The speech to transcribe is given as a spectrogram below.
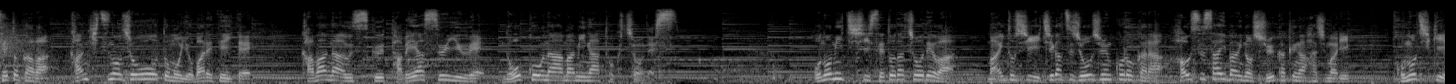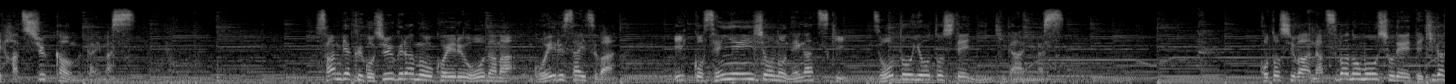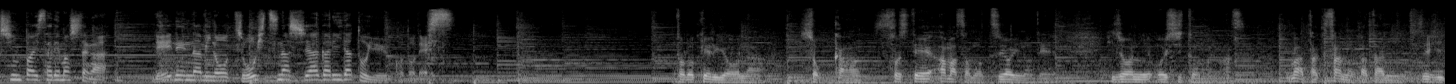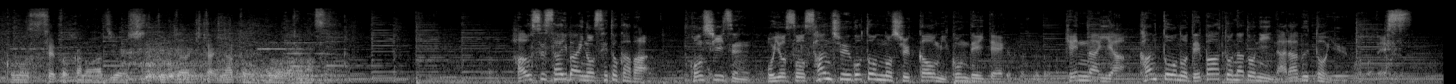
瀬戸カは柑橘の女王とも呼ばれていて皮が薄く食べやすい上濃厚な甘みが特徴です。尾道市瀬戸田町では毎年1月上旬頃からハウス栽培の収穫が始まりこの時期初出荷を迎えます。350g を超える大玉 5L サイズは1個1000円以上の値がつき贈答用として人気があります。今年は夏場の猛暑で出来が心配されましたが例年並みの上質な仕上がりだということです。とろけるような食感そして甘さも強いので非常に美味しいと思います。まあたくさんの方にぜひこの瀬とかの味を知っていただきたいなと思ってます。ハウス栽培の瀬戸カは今シーズンおよそ35トンの出荷を見込んでいて県内や関東のデパートなどに並ぶということです。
